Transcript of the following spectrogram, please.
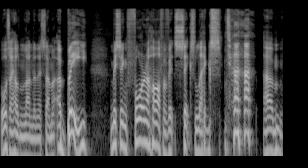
also held in London this summer. A bee missing four and a half of its six legs. um,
